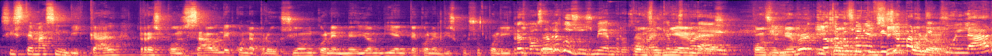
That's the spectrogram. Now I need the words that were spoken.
sistema sindical responsable con la producción, con el medio ambiente, con el discurso político. Responsable con sus miembros, con sus miembros, con sus miembros y no con, con sus un beneficio discípulos. particular,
